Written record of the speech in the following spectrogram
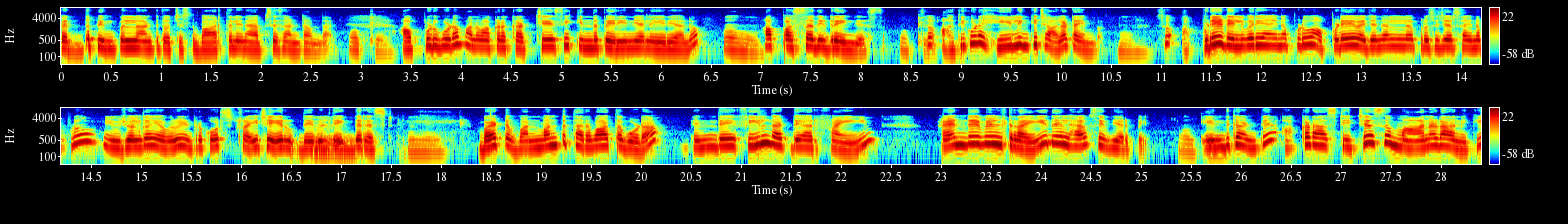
పెద్ద పింపుల్ లాంటిది వచ్చేస్తుంది. బార్తలిన్ యాబ్సెస్ అంటాం దాన్ని. అప్పుడు కూడా మనం అక్కడ కట్ చేసి కింద పెరీనియల్ ఏరియాలో ఆ పస్ అది డ్రైన్ చేస్తాం. సో అది కూడా హీలింగ్కి చాలా టైం పడుతుంది. సో అప్పుడే డెలివరీ అయినప్పుడు అప్పుడే వెజనల్ ప్రొసీజర్స్ అయినప్పుడు యూజువల్గా ఎవరు ఇంటర్ కోర్స్ ట్రై చేయరు. They will take the rest. But one month తర్వాత కూడా when they feel that they are fine and they will try they will have severe pain ఎందుకంటే అక్కడ ఆ స్టిచెస్ మానడానికి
